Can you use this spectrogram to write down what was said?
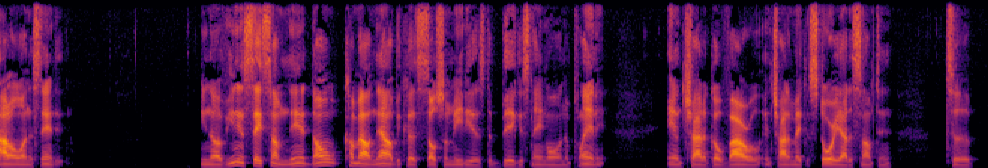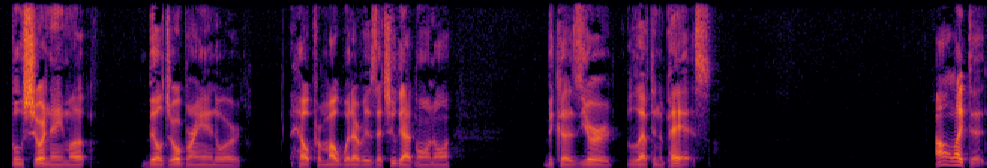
I don't understand it. You know, if you didn't say something then, don't come out now because social media is the biggest thing on the planet and try to go viral and try to make a story out of something to boost your name up, build your brand, or help promote whatever it is that you got going on because you're left in the past. I don't like that.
